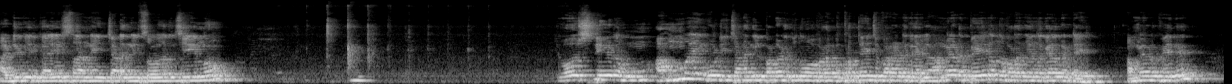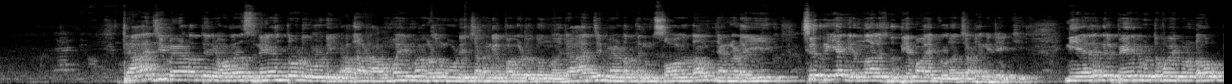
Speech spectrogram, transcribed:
Advocate Kalesh സാറിനെ ഈ ചടങ്ങിൽ സ്വാഗതം ചെയ്യുന്നു. രോഷ്നിയുടെ അമ്മയും കൂടി ചടങ്ങിൽ പങ്കെടുക്കുന്നു. പറഞ്ഞു പ്രത്യേകിച്ച് പറയേണ്ട കാര്യമില്ല. അമ്മയുടെ പേരൊന്ന് പറഞ്ഞൊന്ന് കേൾക്കട്ടെ. അമ്മയുടെ പേര്? രാജി മേഡത്തിന് വളരെ സ്നേഹത്തോടു കൂടി അതാണ് അമ്മയും മകളും കൂടി ചടങ്ങിൽ പങ്കെടുക്കുന്നു. രാജി മേഡത്തിനും സ്വാഗതം ഞങ്ങളുടെ ഈ ചെറിയ എന്നാൽ ഹൃദ്യമായിട്ടുള്ള ചടങ്ങിലേക്ക്. ഇനി ഏതെങ്കിലും പേര് വിട്ടുപോയിട്ടുണ്ടോ?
